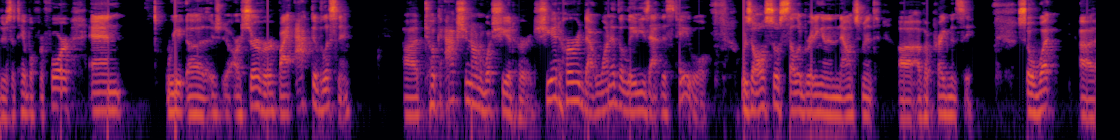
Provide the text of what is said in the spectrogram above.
there's a table for four and we uh, our server by active listening uh, took action on what she had heard. She had heard that one of the ladies at this table was also celebrating an announcement uh, of a pregnancy. So, what uh,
